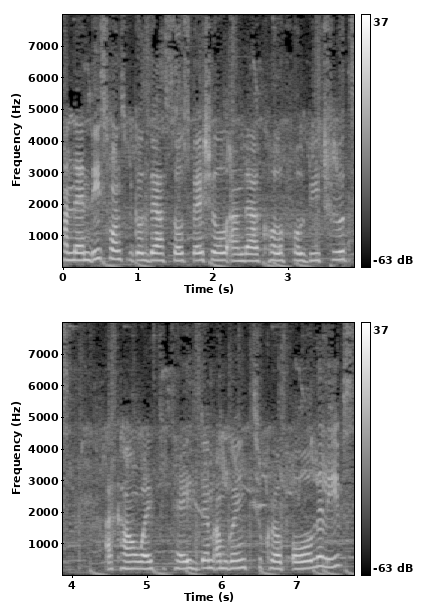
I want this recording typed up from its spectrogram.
And then these ones, because they are so special and they are colorful beetroots, I can't wait to taste them. I'm going to crop all the leaves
